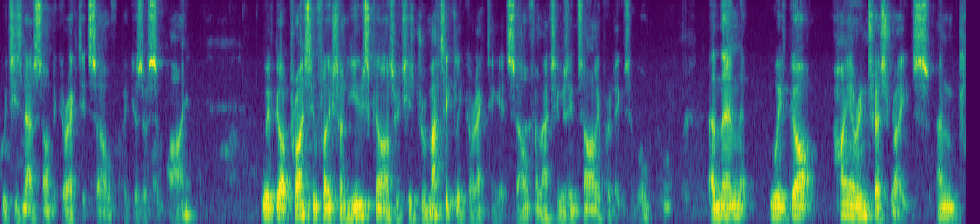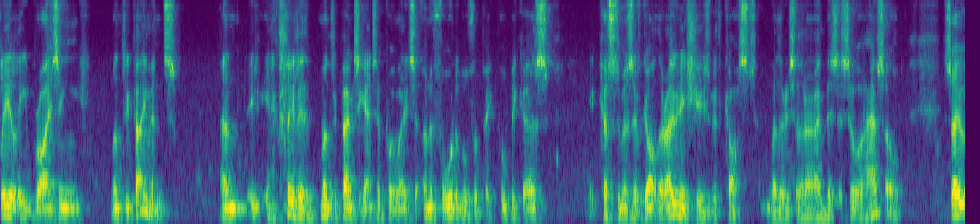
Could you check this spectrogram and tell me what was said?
which is now starting to correct itself because of supply. We've got price inflation on used cars, which is dramatically correcting itself and actually was entirely predictable. And then we've got higher interest rates and clearly rising monthly payments. And you know, clearly, the monthly payments are getting to a point where it's unaffordable for people because customers have got their own issues with cost, whether it's their own business or household. So,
